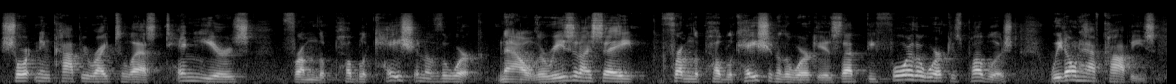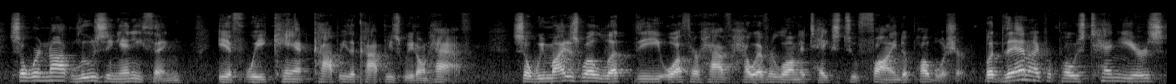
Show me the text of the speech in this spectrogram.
shortening copyright to last 10 years from the publication of the work. Now, the reason I say from the publication of the work is that before the work is published, we don't have copies, so we're not losing anything if we can't copy the copies we don't have. So we might as well let the author have however long it takes to find a publisher. But then I propose 10 years.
